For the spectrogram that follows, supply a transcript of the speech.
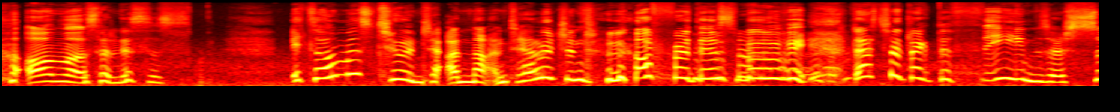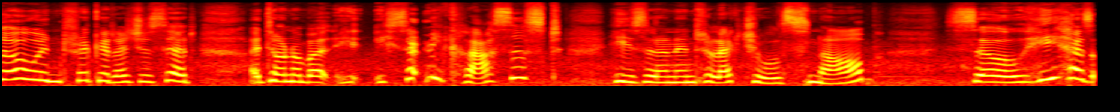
almost, and this is, it's almost too. Inte- I'm not intelligent enough for this movie. That's what, like the themes are so intricate. As you said, I don't know about. He, he's certainly classist. He's an intellectual snob. So he has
